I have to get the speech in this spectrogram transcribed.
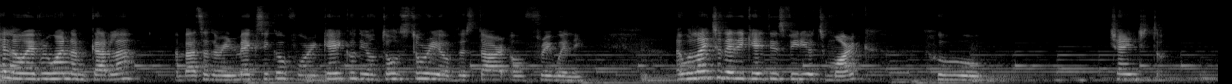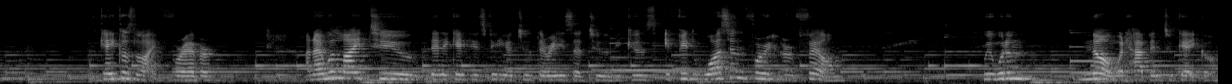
Hello everyone, I'm Karla, ambassador in Mexico for Keiko, the untold story of the star of Free Willy. I would like to dedicate this video to Mark, who changed Keiko's life forever. And I would like to dedicate this video to Teresa too, because if it wasn't for her film, we wouldn't know what happened to Keiko,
